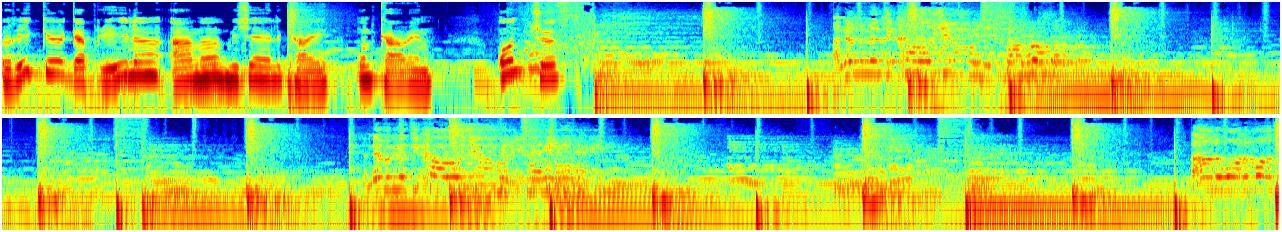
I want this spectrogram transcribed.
Ulrike, Gabriele, Arne, Michael, Kai und Karin. Und tschüss. never meant to call you. I don't wanna wanna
